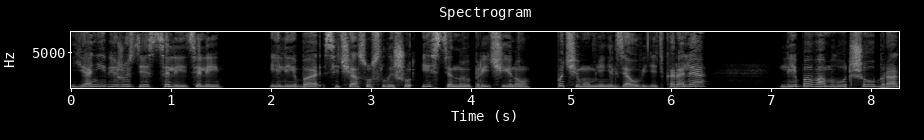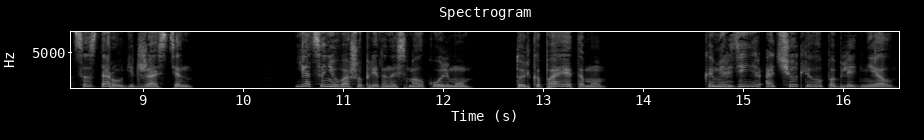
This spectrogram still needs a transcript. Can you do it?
«Я не вижу здесь целителей. И либо сейчас услышу истинную причину, почему мне нельзя увидеть короля, либо вам лучше убраться с дороги, Джастин. Я ценю вашу преданность Малкольму. Только поэтому. Камердинер отчетливо побледнел,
